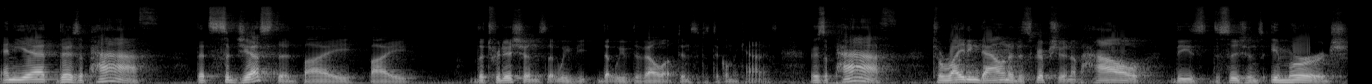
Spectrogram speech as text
And yet there's a path that's suggested by, by the traditions that we've, that we've developed in statistical mechanics. There's a path to writing down a description of how these decisions emerge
